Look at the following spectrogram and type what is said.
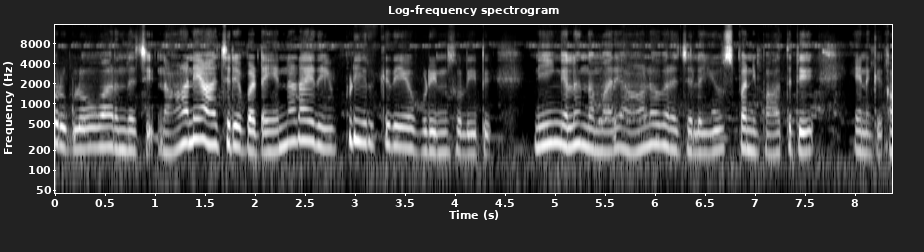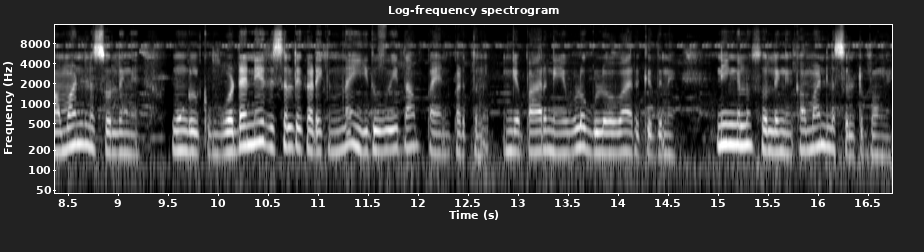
ஒரு க்ளோவாக இருந்துச்சு. நானே ஆச்சரியப்பட்டேன். என்னடா இது இப்படி இருக்குதே அப்படின்னு சொல்லிட்டு. நீங்களும் இந்த மாதிரி ஆலோவேரா ஜெல்லை யூஸ் பண்ணி பார்த்துட்டு எனக்கு கமெண்டில் சொல்லுங்கள் உங்களுக்கு உடனே ரிசல்ட் கிடைக்கணும்னா இதுவே தான் பயன்படுத்தணும். இங்கே பாருங்கள் எவ்வளோ க்ளோவாக இருக்குதுன்னு. நீங்களும் சொல்லுங்கள் கமெண்டில் சொல்லிட்டு போங்க.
